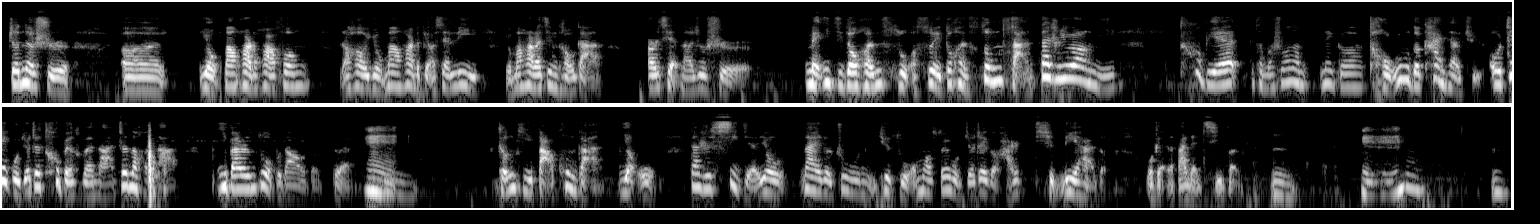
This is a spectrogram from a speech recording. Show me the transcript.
真的是。呃，有漫画的画风，然后有漫画的表现力，有漫画的镜头感，而且呢，就是每一集都很琐碎，都很松散，但是又让你特别怎么说呢？那个投入的看下去。哦，这个我觉得这特别特别难，真的很难，一般人做不到的。对，嗯，整体把控感有，但是细节又耐得住你去琢磨，所以我觉得这个还是挺厉害的。我给了八点七分。嗯，嗯嗯。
